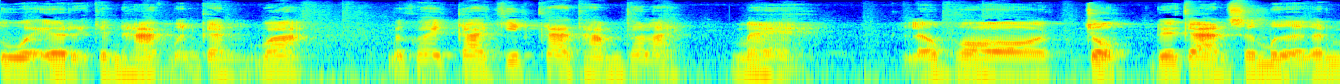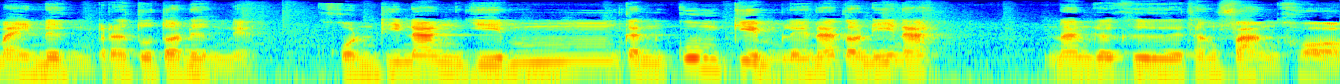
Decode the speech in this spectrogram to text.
ตัวเอริกเทนฮากเหมือนกันว่าไม่ค่อยกล้าคิดกล้าทำเท่าไหร่แหม่แล้วพอจบด้วยการเสมอกันไปหนึ่งประตูต่อหนึ่งเนี่ยคนที่นั่งยิ้มกันกุ้มกิ่มเลยนะตอนนี้นะ นั่นก็คือทางฝั่งของ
